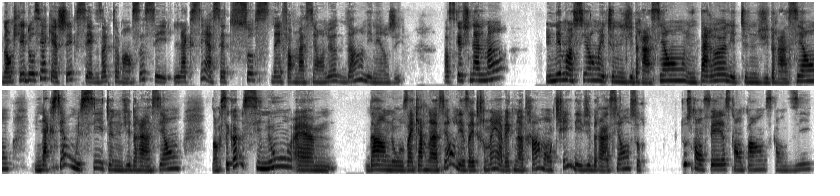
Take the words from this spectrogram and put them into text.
Donc, les dossiers akashiques, c'est exactement ça. C'est l'accès à cette source d'information-là dans l'énergie. Parce que finalement, une émotion est une vibration, une parole est une vibration, une action aussi est une vibration. Donc, c'est comme si nous, euh, dans nos incarnations, les êtres humains avec notre âme, on crée des vibrations sur tout ce qu'on fait, ce qu'on pense, ce qu'on dit.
